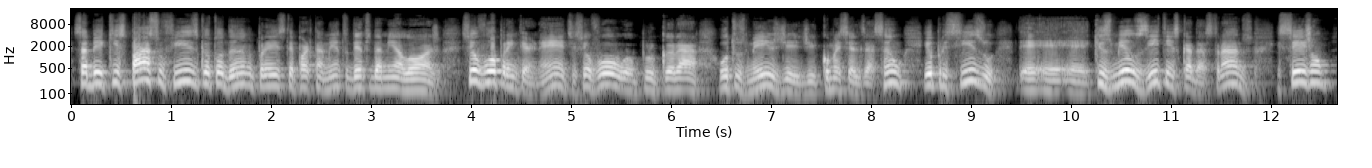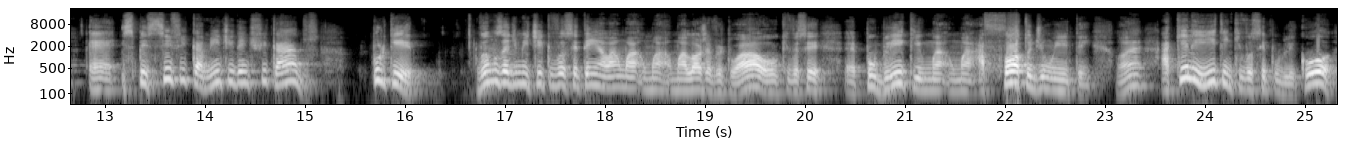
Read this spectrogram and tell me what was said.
saber que espaço físico eu estou dando para esse departamento dentro da minha loja. Se eu vou para a internet, se eu vou procurar outros meios de, de comercialização, eu preciso é, é, é que os meus itens cadastrados sejam é, especificamente identificados. Por quê? Vamos admitir que você tenha lá uma, uma, uma loja virtual ou que você é, publique uma, uma, a foto de um item. É? Aquele item que você publicou,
